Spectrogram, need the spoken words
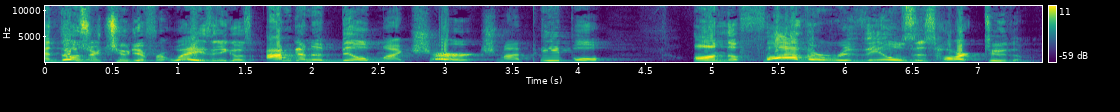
and those are two different ways. And he goes, I'm going to build my church, my people, on the Father reveals his heart to them.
